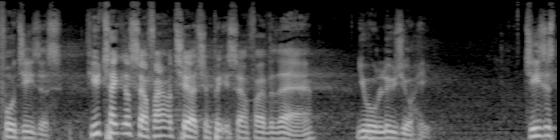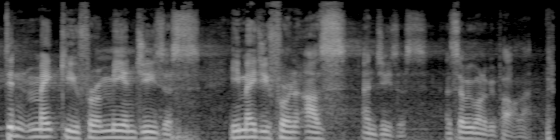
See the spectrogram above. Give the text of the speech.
for Jesus. If you take yourself out of church and put yourself over there, you will lose your heat. Jesus didn't make you for a me and Jesus, He made you for an us and Jesus. And so we want to be part of that.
